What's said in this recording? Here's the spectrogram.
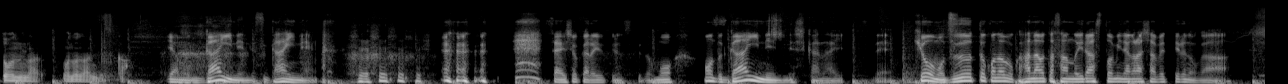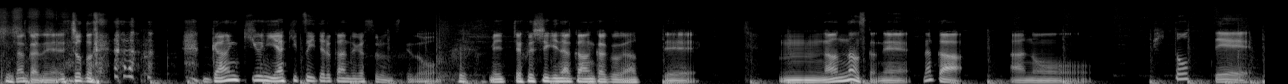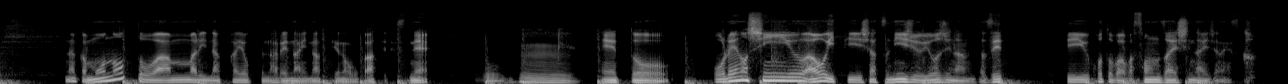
どんなものなんですか？いやもう概念です、概念。最初から言ってるんですけども、本当概念でしかないですね。今日もずーっとこの僕、花歌さんのイラストを見ながら喋ってるのが、なんかね、ちょっとね、眼球に焼き付いてる感じがするんですけど、めっちゃ不思議な感覚があって、うーん、なんなんですかね。なんか、あの、人って、なんか物とはあんまり仲良くなれないなっていうのがあってですね。えっ、と、俺の親友青い T シャツ24時なんだぜっていう言葉は存在しないじゃないですか。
